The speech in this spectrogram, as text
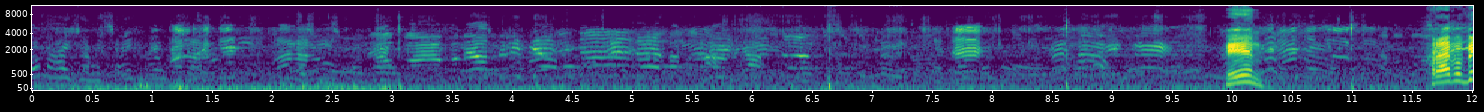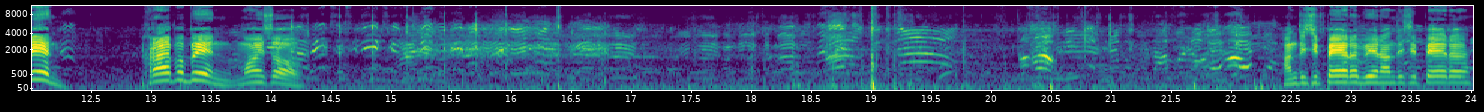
Oh, maar hij is daar met zijn eigen Bin. Grijpen Bin. Grijpen Bin. Mooi zo. Anticiperen Bin, anticiperen.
